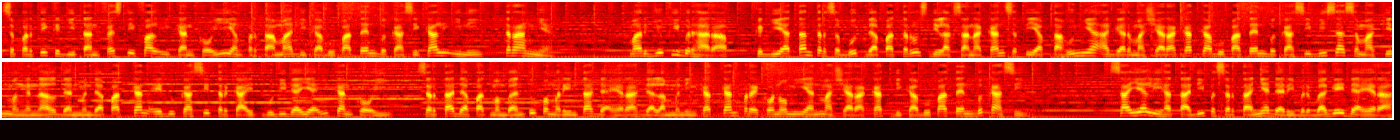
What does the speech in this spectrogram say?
seperti kegiatan Festival Ikan Koi yang pertama di Kabupaten Bekasi kali ini, terangnya. Marjuki berharap, kegiatan tersebut dapat terus dilaksanakan setiap tahunnya agar masyarakat Kabupaten Bekasi bisa semakin mengenal dan mendapatkan edukasi terkait budidaya ikan koi, serta dapat membantu pemerintah daerah dalam meningkatkan perekonomian masyarakat di Kabupaten Bekasi. Saya lihat tadi pesertanya dari berbagai daerah,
